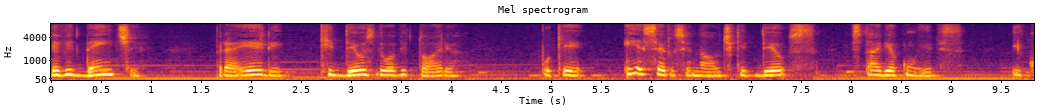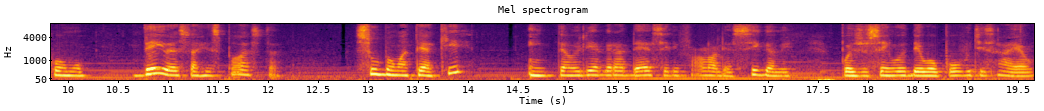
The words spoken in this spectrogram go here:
evidente para ele que Deus deu a vitória, porque esse era o sinal de que Deus estaria com eles. E como veio essa resposta, subam até aqui? Então ele agradece, ele fala: Olha, siga-me, pois o Senhor deu ao povo de Israel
